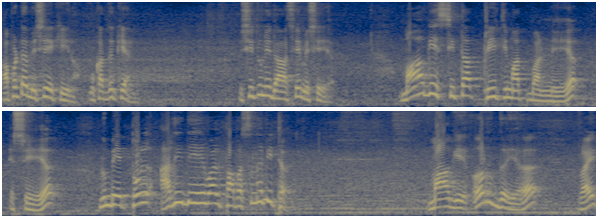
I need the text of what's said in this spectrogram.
අපට මෙසේ කියන මොකක්ද කියන්න. විසිතුනේ දාසය මෙසේය. මාගේ සිතත් ප්‍රීතිමත් වන්නේය එසේය නුඹේ තොල් අරිදේවල් පවසන විට. මාගේ අර්ධය රයි්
